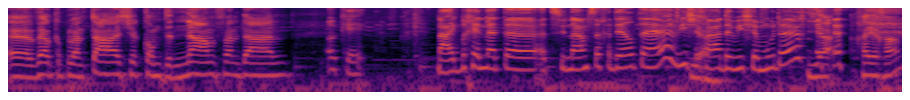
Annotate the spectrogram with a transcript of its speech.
Uh, welke plantage? Komt de naam vandaan? Oké. Okay. Nou, ik begin met uh, het Surinaamse gedeelte. Hè? Wie is je vader? Wie is je moeder? Ja, ga je gang.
